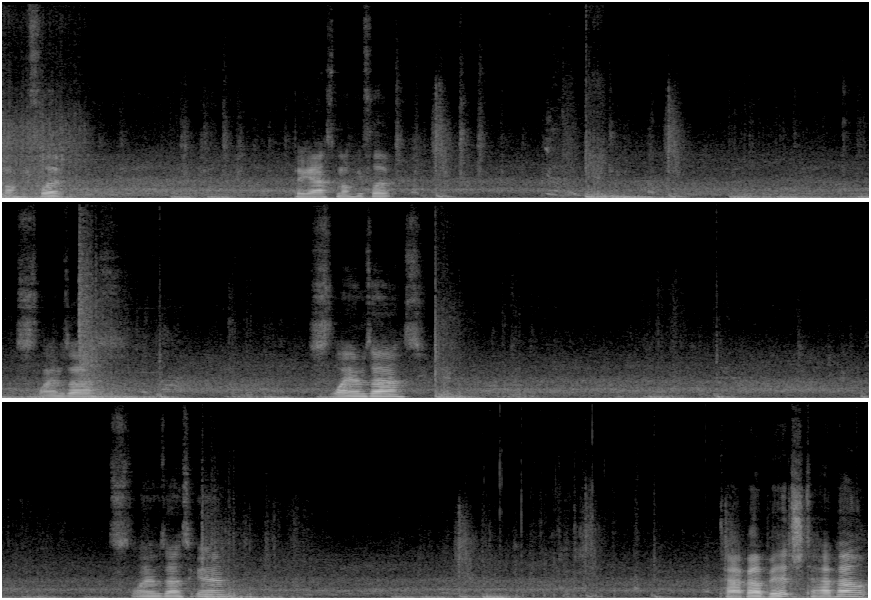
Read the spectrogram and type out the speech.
Monkey flip. Big ass monkey flip. Slams ass. Slams ass. Slams ass again. Tap out, bitch. Tap out.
